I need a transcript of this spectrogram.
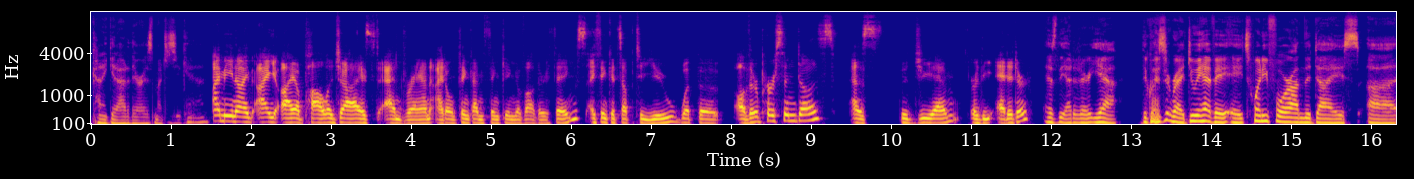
kind of get out of there as much as you can I mean, I, I I apologized and ran. I don't think I'm thinking of other things. I think it's up to you what the other person does as the GM or the editor. as the editor yeah the question right do we have a, a 24 on the dice uh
